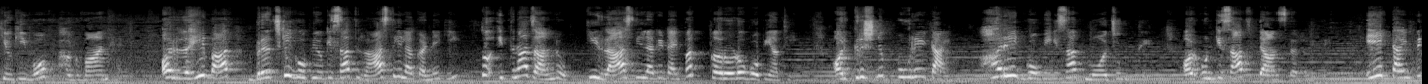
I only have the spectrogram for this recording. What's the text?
क्योंकि वो भगवान है। और रही बात ब्रज की गोपियों के साथ रास लीला करने की तो इतना जान लो कि रास लीला के टाइम पर करोड़ों गोपियाँ थी। और कृष्ण पूरे टाइम हर एक गोपी के साथ मौजूद थे और उनके साथ डांस कर रहे थे। एक टाइम पे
